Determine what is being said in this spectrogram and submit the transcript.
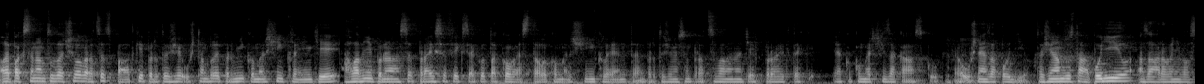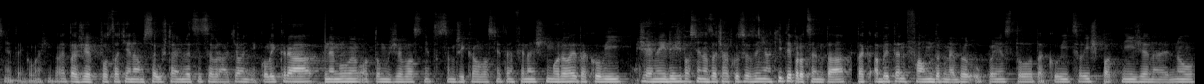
ale pak se nám to začalo vracet zpátky, protože už tam byli první komerční klienti a hlavně pro nás se PriceFix jako takové stalo komerčním klientem, protože my jsme pracovali na těch projektech jako komerční zakázku, jo, už ne za podíl. Takže nám zůstává podíl a zároveň vlastně ten komerční klient. Takže v podstatě nám se už ta investice vrátila několikrát. Nemluvím o tom, že vlastně to jsem říkal, vlastně ten finanční model je takový, že když vlastně na začátku se nějaký ty procenta, tak aby ten founder nebyl úplně z toho takový celý špatný, že najednou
